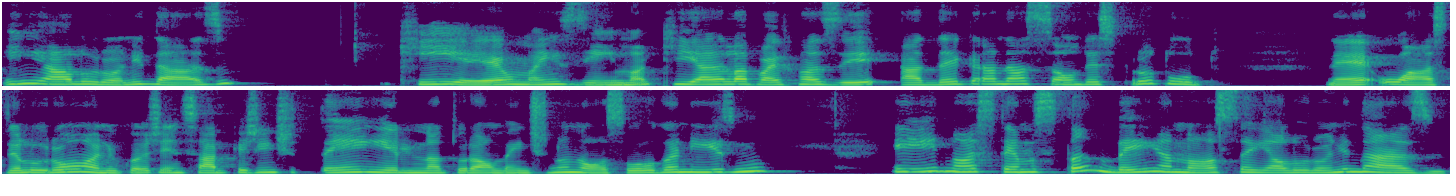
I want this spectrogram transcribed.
hialuronidase, que é uma enzima que ela vai fazer a degradação desse produto. Né? O ácido hialurônico, a gente sabe que a gente tem ele naturalmente no nosso organismo e nós temos também a nossa hialuronidase.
